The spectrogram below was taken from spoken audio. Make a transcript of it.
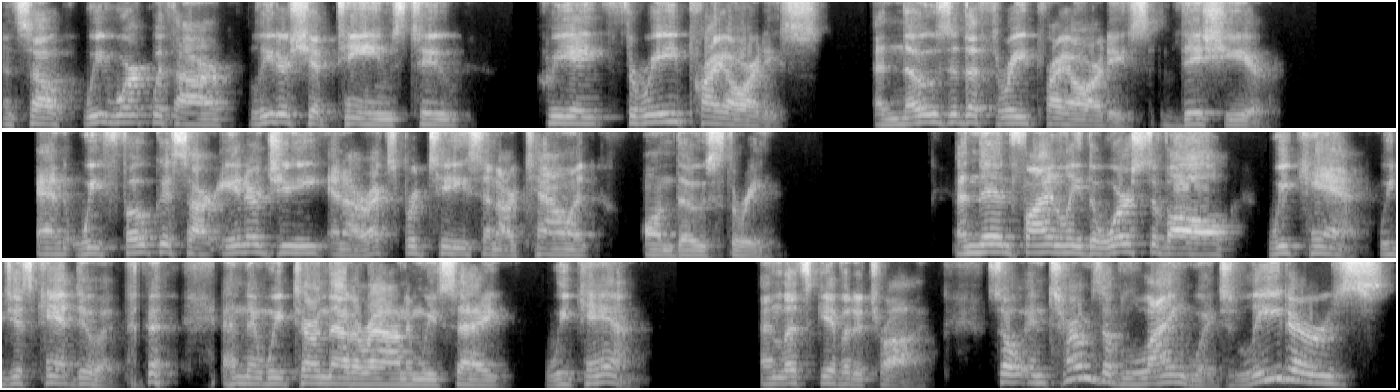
And so we work with our leadership teams to create three priorities. And those are the three priorities this year. And we focus our energy and our expertise and our talent on those three. And then finally, the worst of all, we can't. We just can't do it. and then we turn that around and we say, we can. And let's give it a try. So, in terms of language, leaders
